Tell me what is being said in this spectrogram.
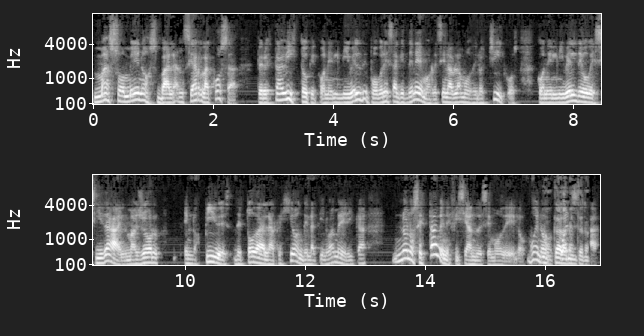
más o menos balancear la cosa. Pero está visto que con el nivel de pobreza que tenemos, recién hablamos de los chicos, con el nivel de obesidad, el mayor en los pibes de toda la región de Latinoamérica, no nos está beneficiando ese modelo. Bueno, claramente ¿cuál, será,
